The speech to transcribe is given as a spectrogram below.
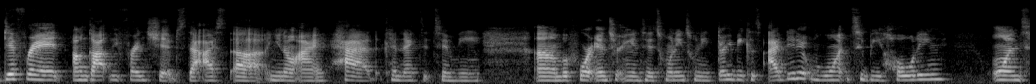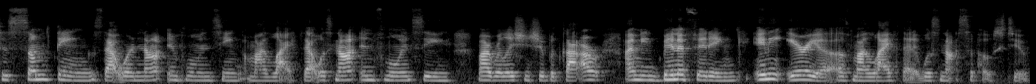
different ungodly friendships that I, uh, you know, I had connected to me um, before entering into 2023 because I didn't want to be holding on to some things that were not influencing my life that was not influencing my relationship with god or i mean benefiting any area of my life that it was not supposed to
